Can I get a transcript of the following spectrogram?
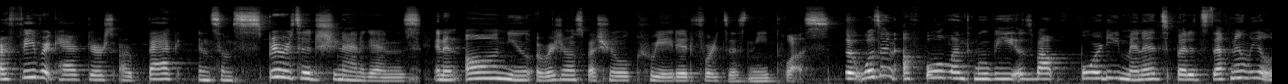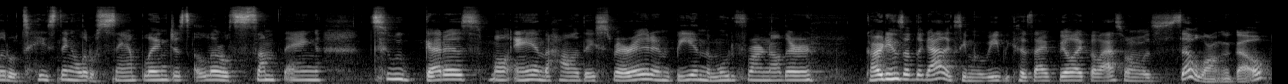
Our favorite characters are back in some spirited shenanigans in an all new original special created for Disney Plus. So it wasn't a full length movie, it was about 40 minutes, but it's definitely a little tasting, a little sampling, just a little something to get us, well, A, in the holiday spirit and B, in the mood for another Guardians of the Galaxy movie because I feel like the last one was so long ago.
